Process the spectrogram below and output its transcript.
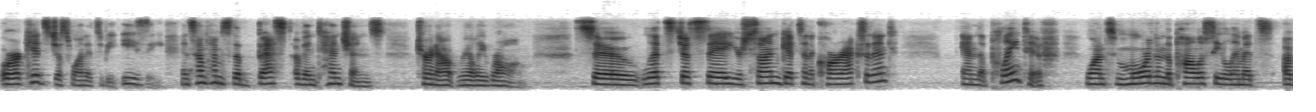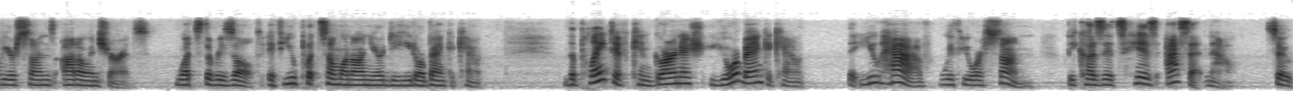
or our kids just want it to be easy. And sometimes the best of intentions turn out really wrong. So let's just say your son gets in a car accident and the plaintiff wants more than the policy limits of your son's auto insurance. What's the result? If you put someone on your deed or bank account, the plaintiff can garnish your bank account that you have with your son because it's his asset now. So,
